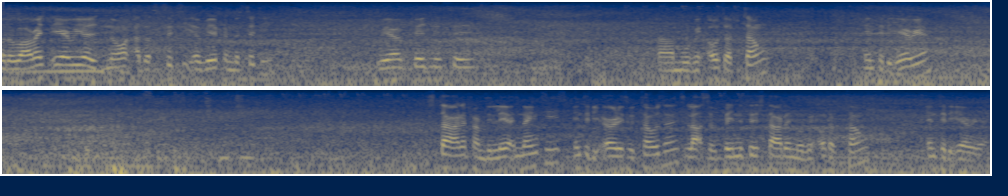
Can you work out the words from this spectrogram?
So the Warrens area is known as a city away from the city, where businesses are moving out of town into the area. Starting from the late 90s into the early 2000s, lots of businesses started moving out of town into the area.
